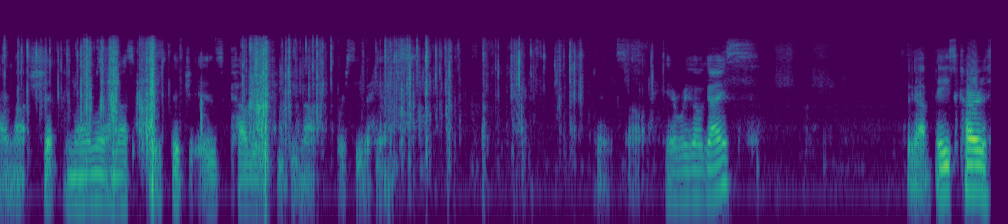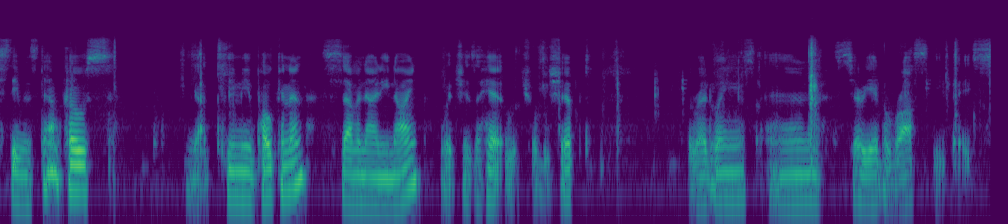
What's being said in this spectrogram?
are not shipped normally unless postage is covered if you do not receive a hit. Okay, so here we go, guys. So we got base card Steven Stamkos, we got Teemu Pulkkinen, 7.99, which is a hit, which will be shipped. The Red Wings and Sergei Bobrovsky base.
